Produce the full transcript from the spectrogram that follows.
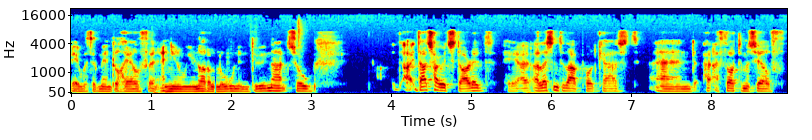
with their mental health, and, and, you know, you're not alone in doing that. So I, that's how it started. I, I, listened to that podcast, and I, I thought to myself,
